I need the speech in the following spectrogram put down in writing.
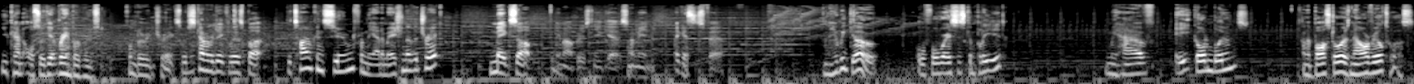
you can also get rainbow boost from doing tricks. Which is kind of ridiculous, but the time consumed from the animation of the trick makes up for the amount of boost that you get. So, I mean, I guess it's fair. And here we go. All four races completed. We have eight golden balloons. And the boss door is now revealed to us.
